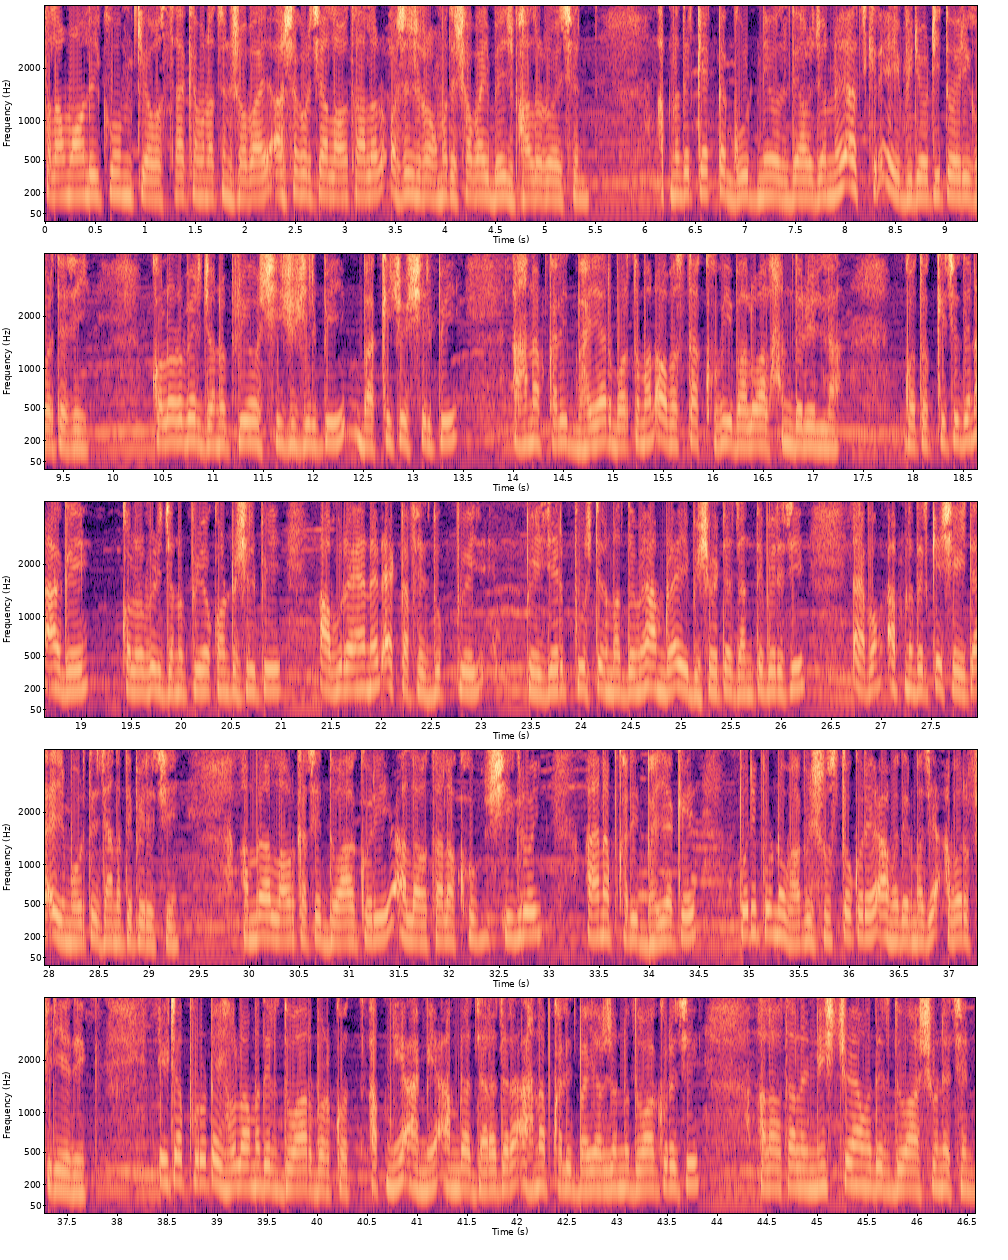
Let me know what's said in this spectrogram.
আসসালামু আলাইকুম, কি অবস্থা? কেমন আছেন সবাই? আশা করছি আল্লাহ তাআলার অশেষ রহমতে সবাই বেশ ভালো রয়েছেন। আপনাদেরকে একটা গুড নিউজ দেওয়ার জন্যই আজকের এই ভিডিওটি তৈরি করতেছি। কলরবের জনপ্রিয় শিশু শিল্পী বা কিশোর শিল্পী আহনাব খালিদ ভাইয়ার বর্তমান অবস্থা খুবই ভালো, আলহামদুলিল্লাহ। গত কিছুদিন আগে কলরবের জনপ্রিয় কণ্ঠশিল্পী আবু রায়হানের একটা ফেসবুক পেজ পেজের পোস্টের মাধ্যমে আমরা এই বিষয়টা জানতে পেরেছি এবং আপনাদেরকে সেইটা এই মুহূর্তে জানাতে পেরেছি। আমরা আল্লাহর কাছে দোয়া করি, আল্লাহ তাআলা খুব শীঘ্রই আহনাব খালিদ ভাইয়াকে পরিপূর্ণভাবে সুস্থ করে আমাদের মাঝে আবারও ফিরিয়ে দিক। এটা পুরোটাই হলো আমাদের দোয়ার বরকত। আপনি, আমি, আমরা যারা যারা আহনাব খালিদ ভাইয়ার জন্য দোয়া করেছি, আল্লাহ তাআলা নিশ্চয়ই আমাদের দোয়া শুনেছেন।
